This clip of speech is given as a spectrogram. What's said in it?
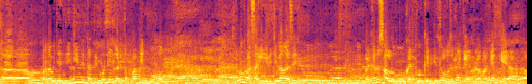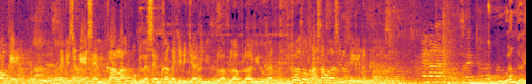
uh, pernah berjanji gini, tapi kok dia gak ditepatin bohong. Lo ngerasa kayak gini juga gak sih? Mereka tuh selalu ngungkit-ngungkit gitu, maksudnya kayak dalam artian kayak oke, teknisnya kayak SMK lah, mobil SMK nggak jadi-jadi, bla bla bla gitu kan. Itu tuh ngerasa nggak sih lo kayak gitu? Gua nggak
